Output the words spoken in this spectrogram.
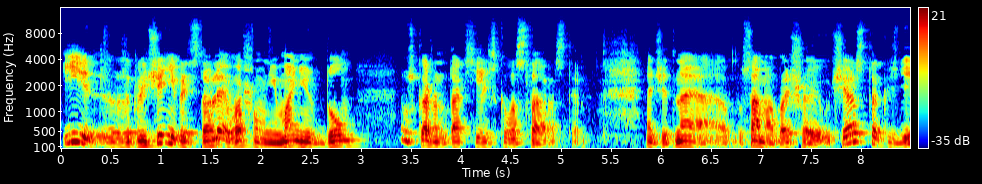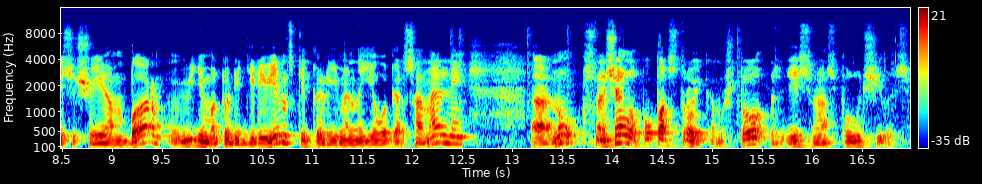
И в заключение представляю вашему вниманию дом ну, скажем так, сельского старосты. Значит, на самый большой участок, здесь еще и амбар, видимо, то ли деревенский, то ли именно его персональный. А, ну, сначала по постройкам, что здесь у нас получилось.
